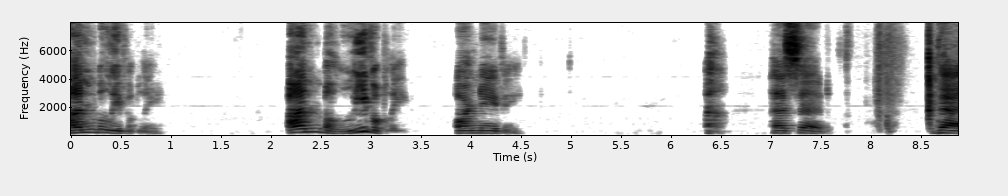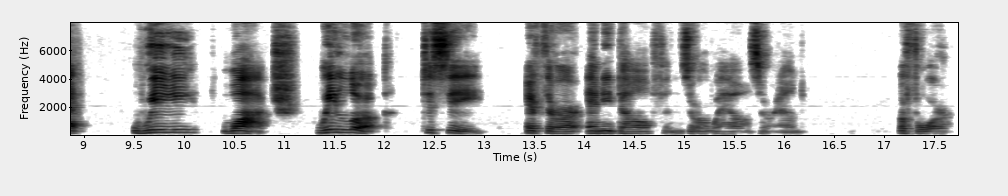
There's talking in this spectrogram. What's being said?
unbelievably, unbelievably, our Navy has said that we watch, we look to see if there are any dolphins or whales around before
